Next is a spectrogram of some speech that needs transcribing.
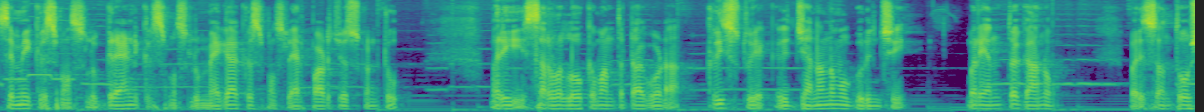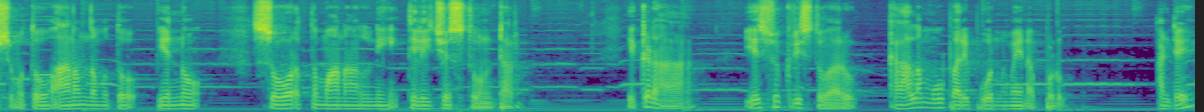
సెమీ క్రిస్మస్లు గ్రాండ్ క్రిస్మస్లు మెగా క్రిస్మస్లు ఏర్పాటు చేసుకుంటూ మరి సర్వలోకమంతటా కూడా క్రీస్తు యొక్క జననము గురించి మరి ఎంతగానో మరి సంతోషముతో ఆనందముతో ఎన్నో సువర్తమానాలని తెలియచేస్తూ ఉంటారు. ఇక్కడ యేసుక్రీస్తు వారు కాలము పరిపూర్ణమైనప్పుడు అంటే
